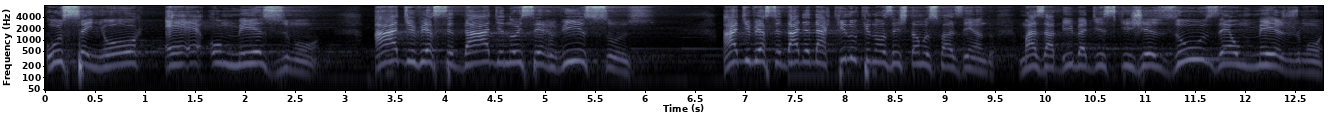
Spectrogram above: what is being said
o Senhor é o mesmo. Há diversidade nos serviços, A diversidade é daquilo que nós estamos fazendo, mas a Bíblia diz que Jesus é o mesmo,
